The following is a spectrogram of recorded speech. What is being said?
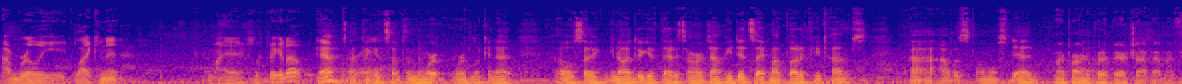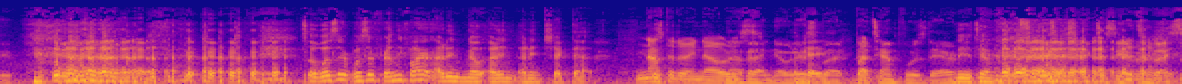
I'm really liking it. Might actually pick it up. Yeah, I think it's something worth worth looking at. I will say, you know, I do give that it's a hard time. He did save my butt a few times. Uh, I was almost dead. My partner put a bear trap at my feet. So was there was there friendly fire? I didn't know. I didn't. I didn't check that. Not that I noticed. Not that I noticed, Okay. but the But- attempt was there. The attempt. Check to see if it was.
